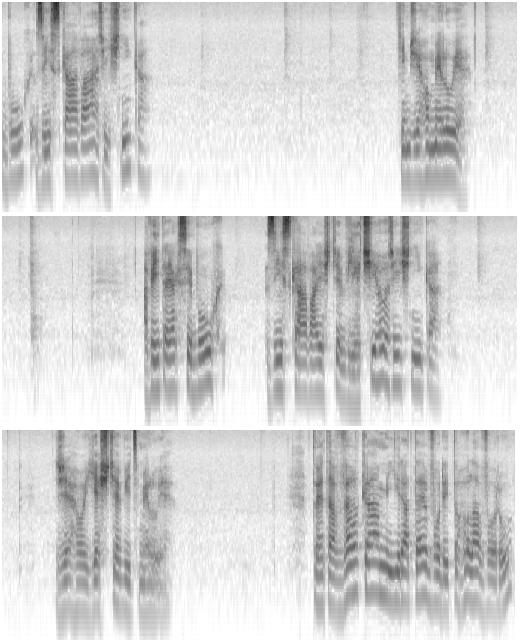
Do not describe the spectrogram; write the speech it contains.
Bůh získává hříšníka? Tím, že ho miluje. A víte, jak si Bůh získává ještě většího hříšníka? Že ho ještě víc miluje. To je ta velká míra té vody, toho lavoru,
